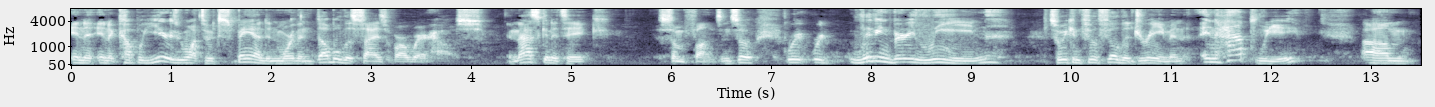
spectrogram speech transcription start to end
in a, in a couple years we want to expand and more than double the size of our warehouse, and that's going to take some funds. And so we're we're living very lean, so we can fulfill the dream. And and happily. Um,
